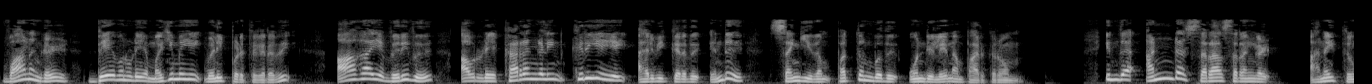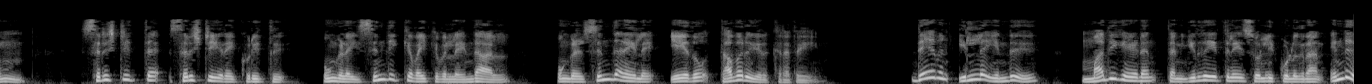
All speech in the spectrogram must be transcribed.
வானங்கள் தேவனுடைய மகிமையை வெளிப்படுத்துகிறது. ஆகாய விரிவு அவருடைய கரங்களின் கிரியையை அறிவிக்கிறது என்று சங்கீதம் பத்தொன்பது ஒன்றிலே நாம் பார்க்கிறோம். இந்த அண்ட சராசரங்கள் அனைத்தும் சிருஷ்டித்த சிருஷ்டியரை குறித்து உங்களை சிந்திக்க வைக்கவில்லை என்றால் உங்கள் சிந்தனையிலே ஏதோ தவறு இருக்கிறது. தேவன் இல்லை என்று மதிகேடன் தன் இருதயத்திலே சொல்லிக் கொள்கிறான் என்று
